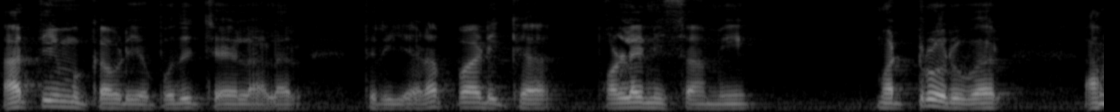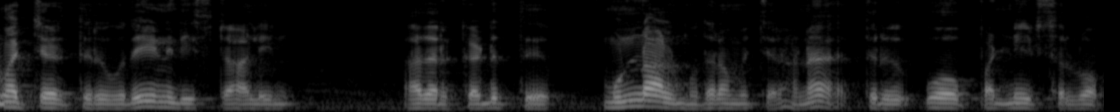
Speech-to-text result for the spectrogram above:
அதிமுகவுடைய பொதுச் செயலாளர் திரு. எடப்பாடி க. பழனிசாமி மற்றொருவர் அமைச்சர் திரு. உதயநிதி ஸ்டாலின். அதற்கடுத்து முன்னாள் முதலமைச்சரான திரு. ஓ. பன்னீர்செல்வம்.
